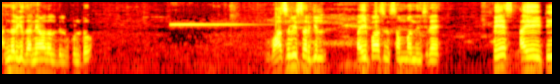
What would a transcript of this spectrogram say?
అందరికీ ధన్యవాదాలు తెలుపుకుంటూ వాసవి సర్కిల్ బైపాస్కు సంబంధించిన Pace IIT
